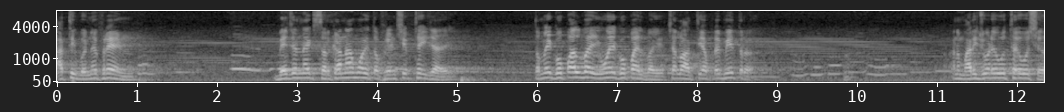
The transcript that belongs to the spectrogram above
આથી બંને ફ્રેન્ડ બે જણના એક સરખા નામ હોય તો ફ્રેન્ડશિપ થઈ જાય. તમે ગોપાલભાઈ, હું એ ગોપાલભાઈ. ચાલો, આજથી આપણે મિત્ર. અને મારી જોડે એવું થયું છે,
